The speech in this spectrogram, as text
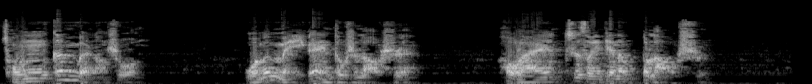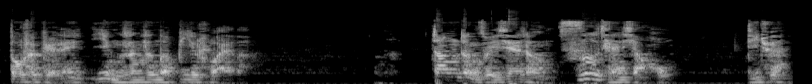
从根本上说，我们每个人都是老实人。后来之所以变得不老实，都是给人硬生生的逼出来的。张正随先生思前想后，的确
